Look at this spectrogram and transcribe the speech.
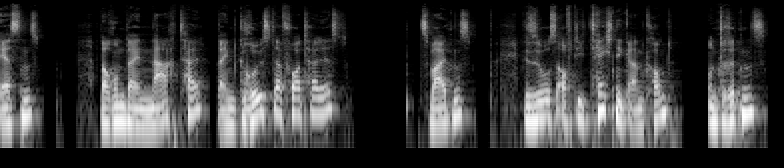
Erstens, warum dein Nachteil dein größter Vorteil ist. Zweitens, wieso es auf die Technik ankommt. Und drittens,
